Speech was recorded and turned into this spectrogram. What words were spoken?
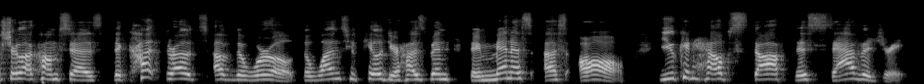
Sherlock Holmes says, the cutthroats of the world, the ones who killed your husband, they menace us all. You can help stop this savagery.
